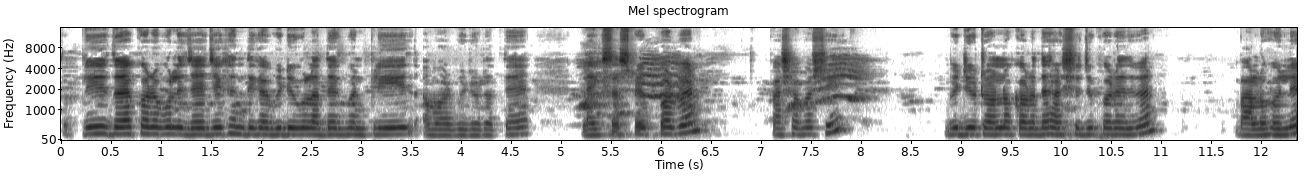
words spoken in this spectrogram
তো প্লিজ দয়া করে বলি যে যেখান থেকে ভিডিওগুলো দেখবেন প্লিজ আমার ভিডিওটাতে লাইক সাবস্ক্রাইব করবেন। পাশাপাশি ভিডিওটা অন্য কারও দেখার সুযোগ করে দেবেন। ভালো হলে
